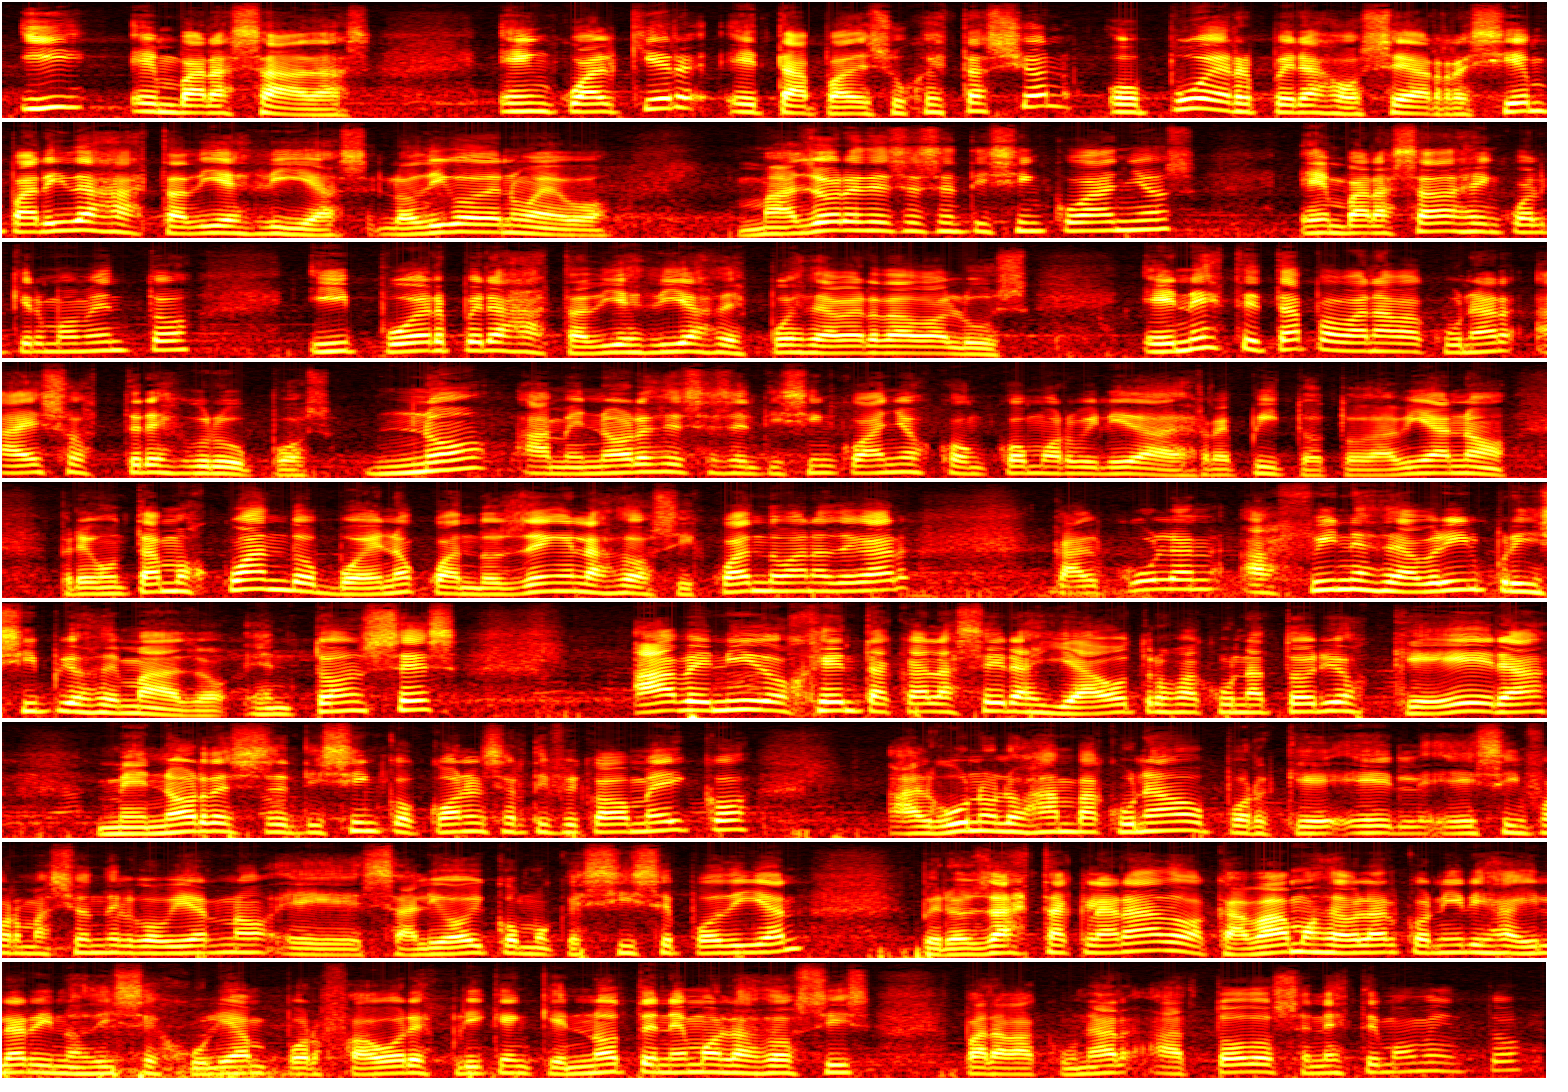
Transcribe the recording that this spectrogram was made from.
y embarazadas en cualquier etapa de su gestación o puérperas, o sea, recién paridas hasta 10 días. Lo digo de nuevo, mayores de 65 años, embarazadas en cualquier momento y puérperas hasta 10 días después de haber dado a luz. En esta etapa van a vacunar a esos tres grupos, no a menores de 65 años con comorbilidades. Repito, todavía no. Preguntamos cuándo. Bueno, cuando lleguen las dosis. ¿Cuándo van a llegar? Calculan a fines de abril, principios de mayo. Entonces, ha venido gente acá a las eras y a otros vacunatorios que era menor de 65 con el certificado médico algunos los han vacunado porque esa información del gobierno eh, salió hoy como que sí se podían, pero ya está aclarado. Acabamos de hablar con Iris Aguilar y nos dice, Julián, por favor expliquen que no tenemos las dosis para vacunar a todos en este momento.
